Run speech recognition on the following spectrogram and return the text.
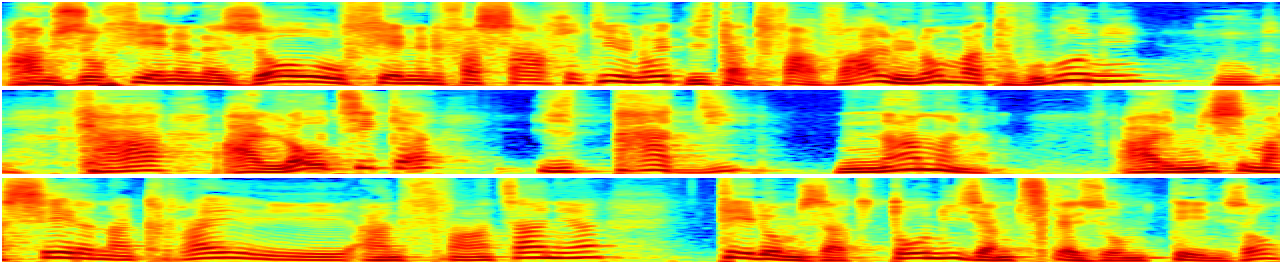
am'izao fiainana zao fiainana efa sarotra ty ianao hitady fahavalo ianao maty voalohany ka alaontsika hitady Ny namana, ary misy masera anankiray any Frantsa any an, telo amby zato taona izy amintsika izao miteny izao.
